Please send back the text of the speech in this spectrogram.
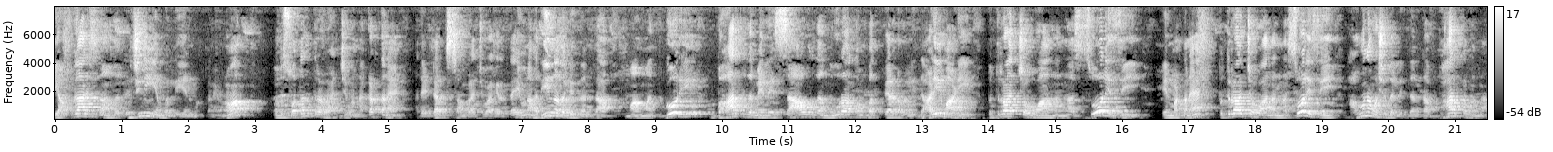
ಈ ಅಫ್ಘಾನಿಸ್ತಾನದ ರಜಿನಿ ಎಂಬಲ್ಲಿ ಏನು ಮಾಡ್ತಾನೆ ಅವನು? ಒಂದು ಸ್ವತಂತ್ರ ರಾಜ್ಯವನ್ನ ಕಟ್ತಾನೆ. ಅದೇ ಟರ್ಕ್ ಸಾಮ್ರಾಜ್ಯವಾಗಿರುತ್ತೆ. ಇವನ ಅಧೀನದಲ್ಲಿದ್ದಂಥ ಮಹಮ್ಮದ್ ಗೋರಿ ಭಾರತದ ಮೇಲೆ ಸಾವಿರದ ನೂರ ತೊಂಬತ್ತೆರಡರಲ್ಲಿ ದಾಳಿ ಮಾಡಿ ಪೃಥ್ವಿರಾಜ್ ಚೌಹಾನನ್ನು ಸೋಲಿಸಿ, ಏನು ಮಾಡ್ತಾನೆ? ಪೃಥ್ವಿರಾಜ್ ಚೌಹಾನನ್ನು ಸೋಲಿಸಿ ಅವನ ವಶದಲ್ಲಿದ್ದಂಥ ಭಾರತವನ್ನು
